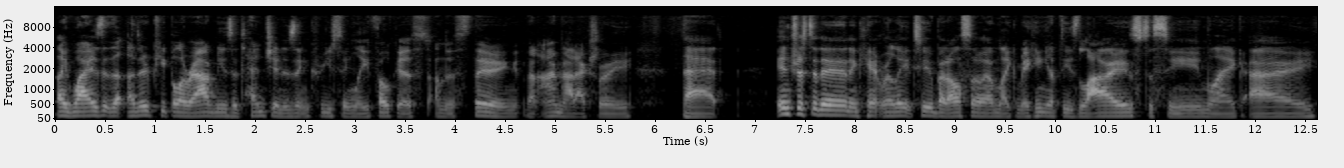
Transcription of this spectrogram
like, why is it that other people around me's attention is increasingly focused on this thing that I'm not actually that interested in and can't relate to, but also I'm like making up these lies to seem like I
